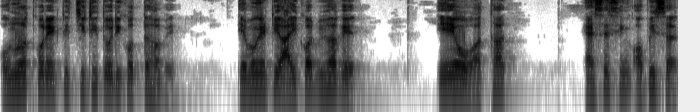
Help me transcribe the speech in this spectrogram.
অনুরোধ করে একটি চিঠি তৈরি করতে হবে এবং এটি আয়কর বিভাগের এও অর্থাৎ অ্যাসেসিং অফিসার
